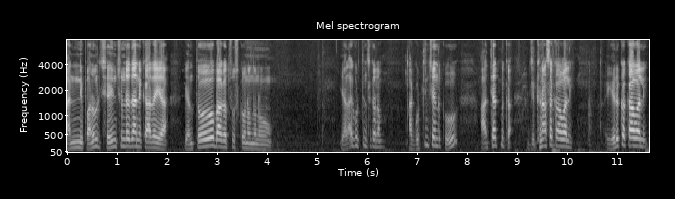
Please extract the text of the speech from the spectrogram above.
అన్ని పనులు చేయించుండేదాన్ని కాదయ్యా. ఎంతో బాగా చూసుకోనందును. ఎలా గుర్తించగలం? ఆ గుర్తించేందుకు ఆధ్యాత్మిక జిజ్ఞాస కావాలి ఎరుక కావాలి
